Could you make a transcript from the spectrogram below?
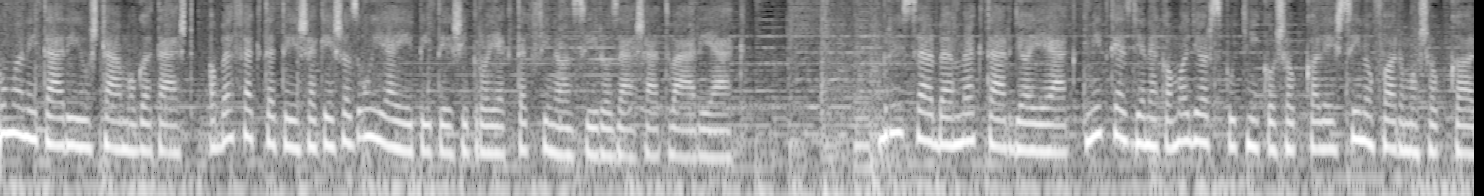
humanitárius támogatást, a befektetések és az újjáépítési projektek finanszírozását várják. Brüsszelben megtárgyalják, mit kezdjenek a magyar sputnikosokkal és szinofarmosokkal,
